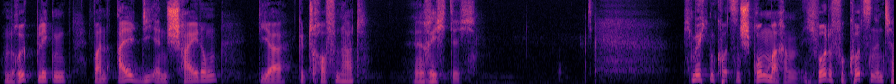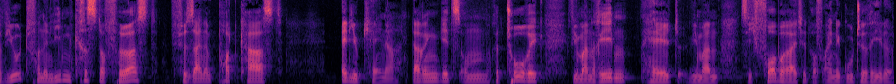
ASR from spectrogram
Und rückblickend waren all die Entscheidungen, die er getroffen hat, richtig. Ich möchte einen kurzen Sprung machen. Ich wurde vor kurzem interviewt von dem lieben Christoph Hörst für seinen Podcast Educator. Darin geht es um Rhetorik, wie man Reden hält, wie man sich vorbereitet auf eine gute Rede.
